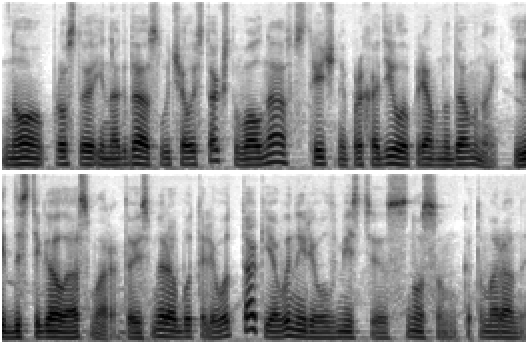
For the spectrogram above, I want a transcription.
Но просто иногда случалось так, что волна встречная проходила прямо надо мной и достигала осмара. То есть мы работали вот так, я выныривал вместе с носом катамарана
